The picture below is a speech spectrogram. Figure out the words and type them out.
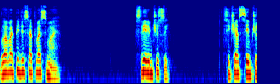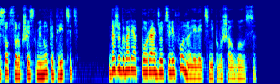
Глава 58. Сверим часы. Сейчас 7 часов 46 минут и 30. Даже говоря по радиотелефону, Оливетти не повышал голоса.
